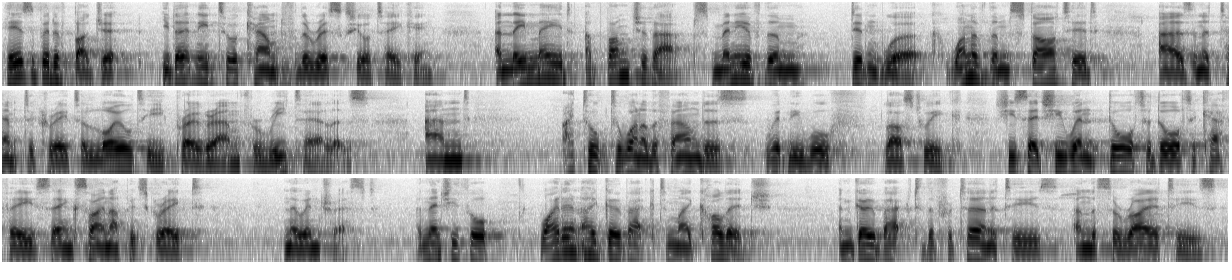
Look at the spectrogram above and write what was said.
Here's a bit of budget. You don't need to account for the risks you're taking. And they made a bunch of apps. Many of them didn't work. One of them started as an attempt to create a loyalty program for retailers. And I talked to one of the founders, Whitney Wolfe, last week. She said she went door to door to cafes saying, sign up, it's great, no interest. And then she thought, why don't I go back to my college and go back to the fraternities and the sororities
